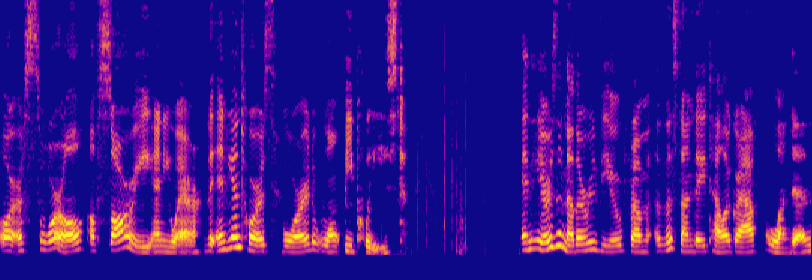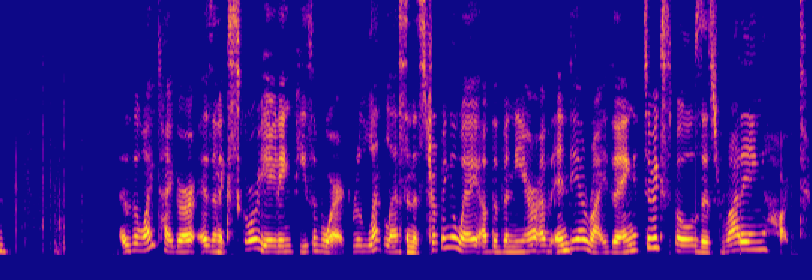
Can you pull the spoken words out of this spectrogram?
or a swirl of sari anywhere. The Indian Tourist Board won't be pleased. And here's another review from the Sunday Telegraph, London. The White Tiger is an excoriating piece of work, relentless in its stripping away of the veneer of India rising to expose this rotting heart.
